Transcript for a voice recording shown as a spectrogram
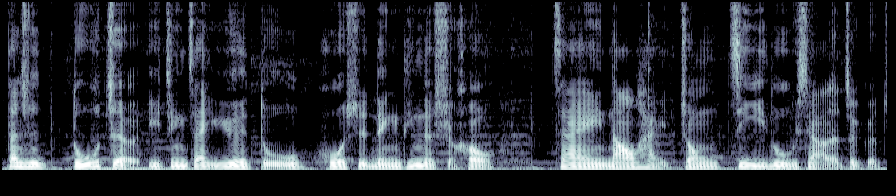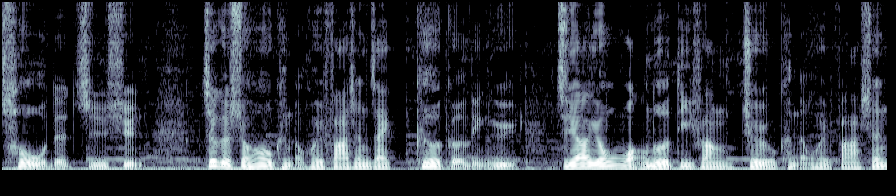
但是读者已经在阅读或是聆听的时候。在脑海中记录下了这个错误的资讯，这个时候可能会发生在各个领域，只要有网络的地方就有可能会发生。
